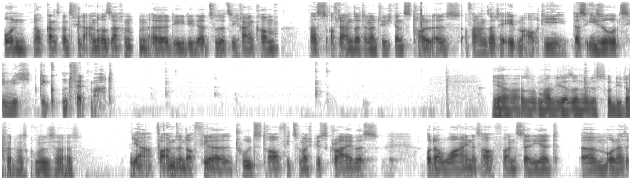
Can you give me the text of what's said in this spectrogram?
und noch ganz, ganz viele andere Sachen, äh, die, die da zusätzlich reinkommen. Was auf der einen Seite natürlich ganz toll ist, auf der anderen Seite eben auch die, das ISO ziemlich dick und fett macht. Ja, also mal wieder so eine Distro, die doch etwas größer ist. Ja, vor allem sind auch viele Tools drauf, wie zum Beispiel Scribus oder Wine ist auch vorinstalliert ähm, oder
